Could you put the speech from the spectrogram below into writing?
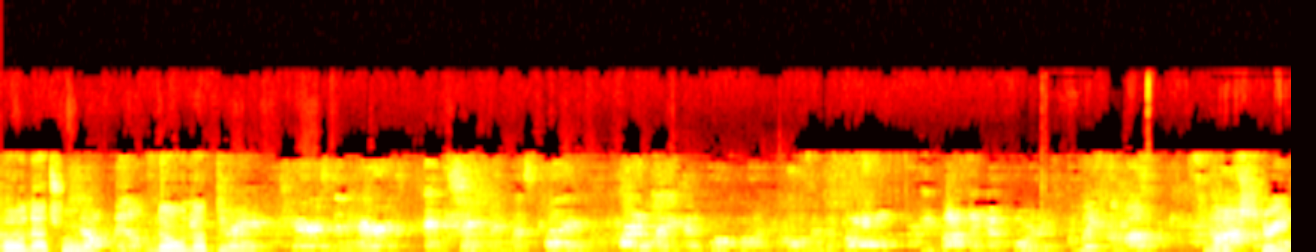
All natural. No nothing. They look straight.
